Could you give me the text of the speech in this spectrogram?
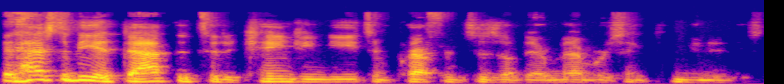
it has to be adapted to the changing needs and preferences of their members and communities.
